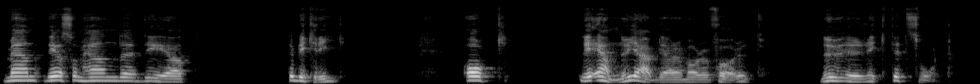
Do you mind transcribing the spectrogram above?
Men det som händer det är att det blir krig. Och det är ännu jävligare än vad det var förut. Nu är det riktigt svårt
